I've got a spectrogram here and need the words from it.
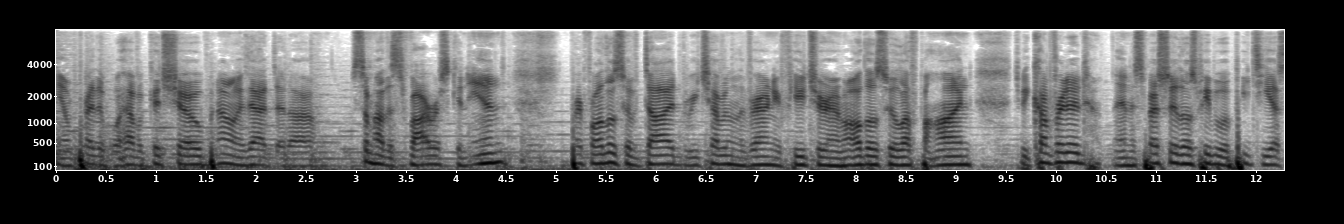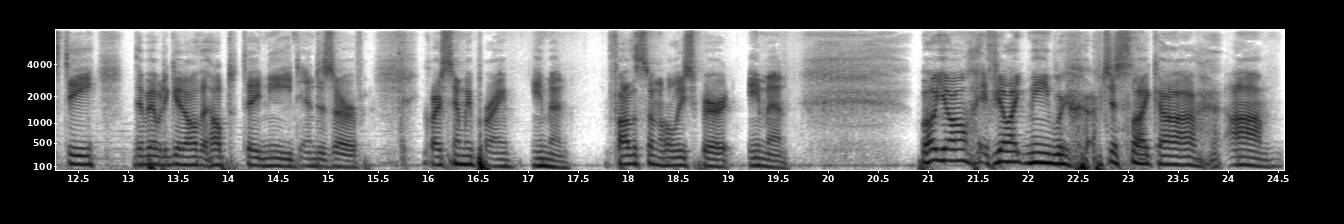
You know, pray that we'll have a good show, but not only that, that uh, somehow this virus can end Pray for all those who have died, reach heaven in the very near future, and all those who are left behind to be comforted, and especially those people with PTSD, they'll be able to get all the help that they need and deserve. In Christ's name we pray. Amen. Father, Son, Holy Spirit. Amen. Well, y'all, if you're like me, we're just like uh um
